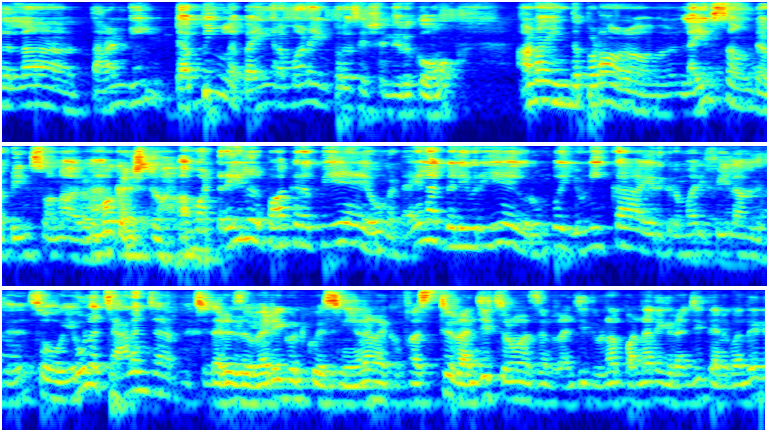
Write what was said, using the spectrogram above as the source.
அதெல்லாம் தாண்டி டப்பிங்ல பயங்கரமான இம்ப்ரோசேஷன் இருக்கும். ஆனா இந்த படம் லைவ் சவுண்ட் அப்படின்னு சொன்னாங்க. ரொம்ப கஷ்டம். ஆமா ட்ரெய்லர் பாக்குறப்பயே உங்க டைலாக் டெலிவரியே ரொம்ப யூனிக்கா இருக்கிற மாதிரி ஃபீல் ஆகுது. சோ எவ்வளவு சேலஞ்சா இருந்துச்சு. That is a very good question ஏன்னா எனக்கு ஃபர்ஸ்ட் ரஞ்சித் சுருமாசன் ரஞ்சித் இப்படிலாம் பண்ணாதீங்க ரஞ்சித் எனக்கு வந்து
